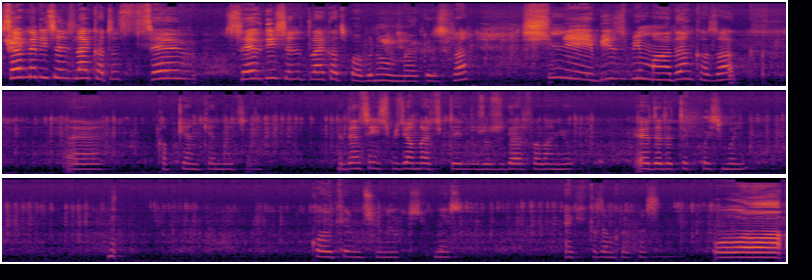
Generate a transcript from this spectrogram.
Sevmediyseniz like atın. Sev sevdiyseniz like atıp abone olun arkadaşlar. Şimdi biz bir maden kazak ee, kapı kendi kendine açıldı. Nedense hiçbir camda açık değil. Rüzgar falan yok. Evde de tek başımayım. Korkuyorum şu an. Neyse. Erkek adam korkmaz. Oo.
